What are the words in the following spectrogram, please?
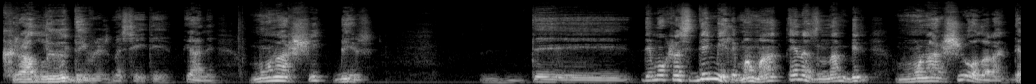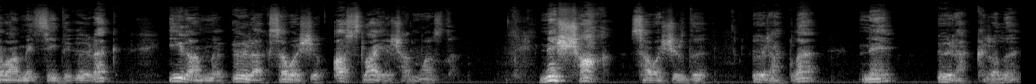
krallığı devrilmeseydi, yani monarşik bir de, demokrasi demeyelim ama en azından bir monarşi olarak devam etseydi Irak, İran'la Irak savaşı asla yaşanmazdı. Ne Şah savaşırdı Irak'la ne Irak kralı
